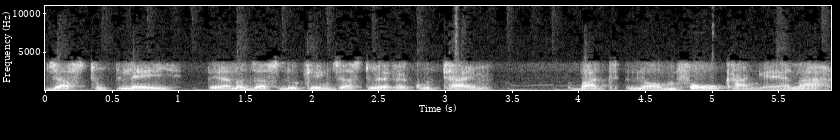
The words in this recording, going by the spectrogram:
just to play they are not just looking just to have a good time but lo mfo ukhangela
